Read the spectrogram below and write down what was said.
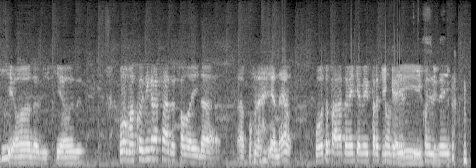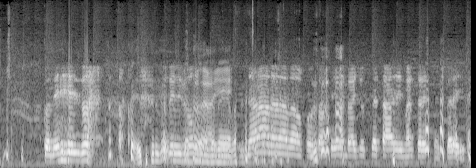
Que onda, bicho, que onda. Pô, uma coisa engraçada você falou aí da, da janela. Outra parada também que é meio tradição Que que é deles, que isso, quando eles. Quando eles vão. Quando eles vão. Não, não, não, não, pô. Só pra lembrar de outro detalhe mais interessante. Pera aí, pô.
